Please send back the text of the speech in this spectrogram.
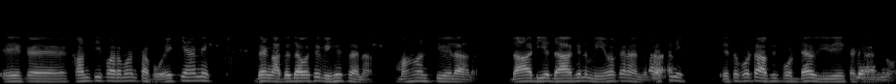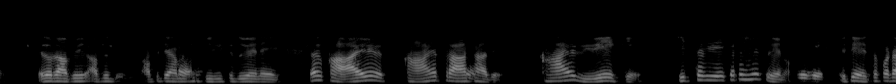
ඒක කාන්ති පරමන්තපෝ. ඒ කියන්නේ දැන් අද දවසේ වෙහෙසන මහන්සි වෙලා දාඩිය දාගෙන මේව කරන්න බැස්නේ. එතකොට අපි පොඩ්ඩක් විවේක ගන්නවා. එතකොට අපි අපි අපිට යම් පිරිසිදු වෙන එක. කාය කාය ප්‍රාසාදේ. කාය විවේකේ. චිත්ත විවේකයට හේතු වෙනවා. ඉතින් එතකොට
